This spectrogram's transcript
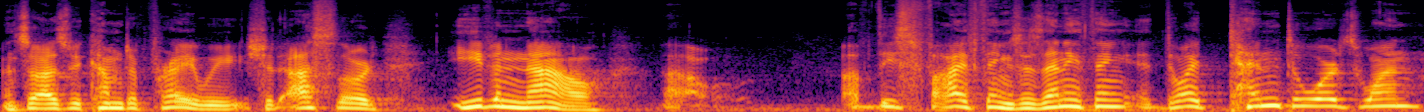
And so as we come to pray, we should ask the Lord, even now, uh, of these five things, is anything, do I tend towards one?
